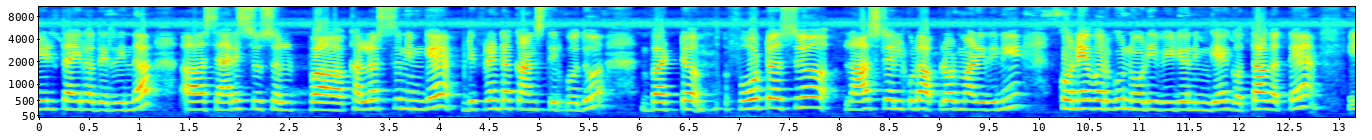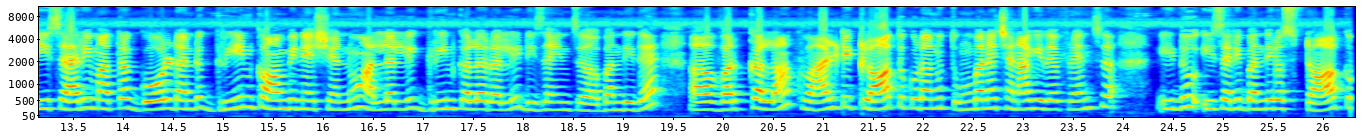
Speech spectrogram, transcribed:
ಬೀಳ್ತಾ ಇರೋದ್ರಿಂದ ಸ್ಯಾರೀಸು ಸ್ವಲ್ಪ ಕಲರ್ಸ್ ನಿಮಗೆ ಡಿಫ್ರೆಂಟಾಗಿ ಕಾಣಿಸ್ತಿರ್ಬೋದು. ಬಟ್, ಫೋಟೋಸ್ ಲಾಸ್ಟಲ್ಲಿ ಕೂಡ ಅಪ್ಲೋಡ್ ಮಾಡಿದ್ದೀನಿ. ಕೊನೆವರೆಗೂ ನೋಡಿ ವಿಡಿಯೋ ನಿಮಗೆ ಗೊತ್ತಾಗತ್ತೆ. ಈ ಸ್ಯಾರಿ ಮಾತ್ರ ಗೋಲ್ಡ್ ಆ್ಯಂಡ್ ಗ್ರೀನ್ ಕಾಂಬಿನೇಷನ್ನು ಅಲ್ಲಲ್ಲಿ ಗ್ರೀನ್ ಕಲರಲ್ಲಿ ಡಿಸೈನ್ಸ್ ಬಂದಿದೆ. ವರ್ಕ್ ಅಲ್ಲ, ಕ್ವಾಲಿಟಿ ಕ್ಲಾತ್ ಕೂಡ ತುಂಬಾ ಚೆನ್ನಾಗಿದೆ ಫ್ರೆಂಡ್ಸ್. ಇದು ಈ ಸರಿ ಬಂದಿರೋ ಸ್ಟಾಕ್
